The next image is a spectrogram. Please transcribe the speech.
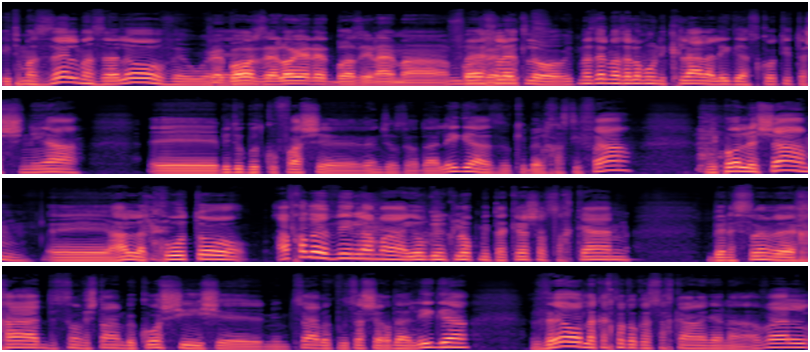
התמזל מזלו, והוא... אה, ובוא, זה לא ילד ברזילאי מהפאבלות. בהחלט לא. התמזל מזלו והוא נקלע לליגה הסקוטית השנייה, אה, בדיוק בתקופה שרנג'רס ירדה ליגה, אז הוא קיבל חשיפה. מפה לשם, אה, הלאה, לקחו אותו. אף אחד לא הבין למה יורגן קלופ מתעקש על שחקן בן 21, 22 בקושי, שנמצא בקבוצה שירדה ליגה, ועוד לקחת אותו כשחקן הגנה. אבל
